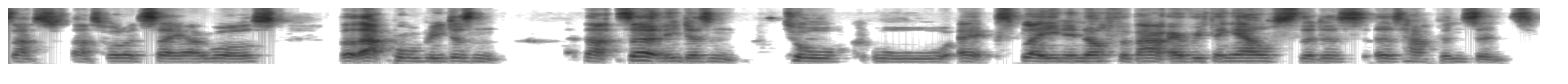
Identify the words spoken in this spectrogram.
that's that's what i'd say i was but that probably doesn't that certainly doesn't talk or explain enough about everything else that has, has happened since.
